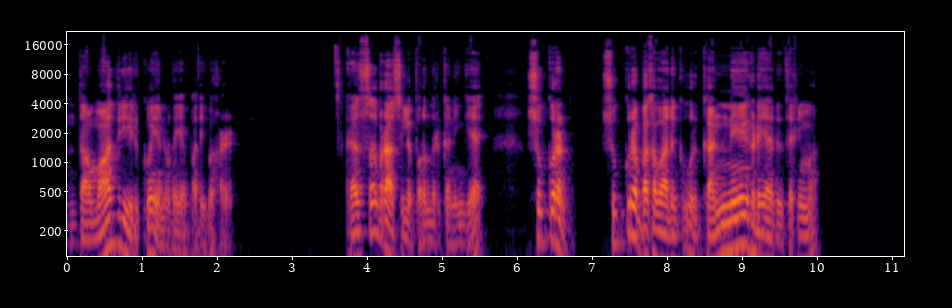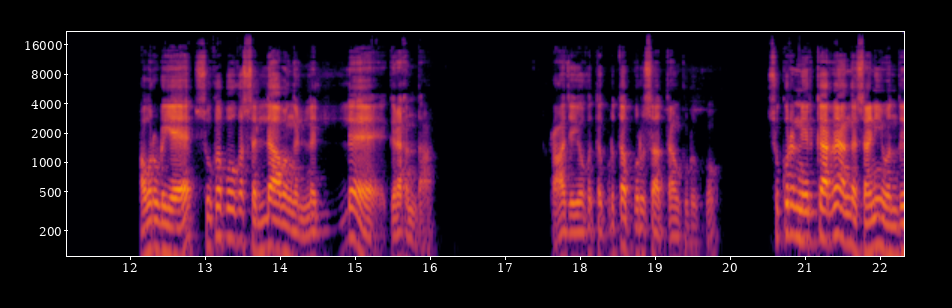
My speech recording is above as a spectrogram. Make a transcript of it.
அந்த மாதிரி இருக்கும் என்னுடைய பதிவுகள். ரசபராசியில் பிறந்திருக்க நீங்கள் சுக்கிரன் சுக்கிர பகவானுக்கு ஒரு கண்ணே கிடையாது தெரியுமா? அவருடைய சுகபோக செல்லாவங்கள் நல்ல கிரகம்தான். ராஜயோகத்தை கொடுத்தா புருஷாத்தான் கொடுக்கும். சுக்கரன் இருக்காருன்னா அங்கே சனி வந்து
